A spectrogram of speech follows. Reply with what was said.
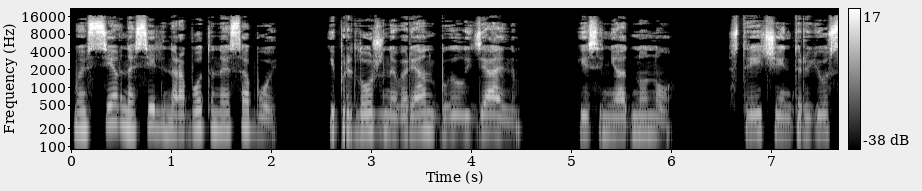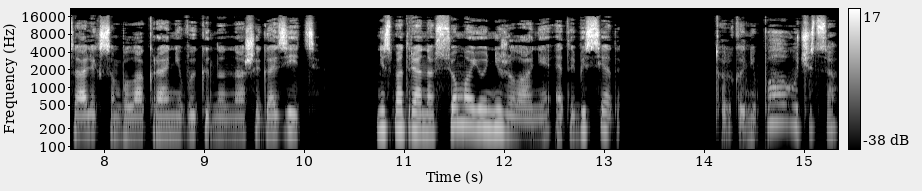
мы все вносили наработанное собой, и предложенный вариант был идеальным, если не одно «но». Встреча и интервью с Алексом была крайне выгодна нашей газете, несмотря на все мое нежелание этой беседы. Только не получится.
